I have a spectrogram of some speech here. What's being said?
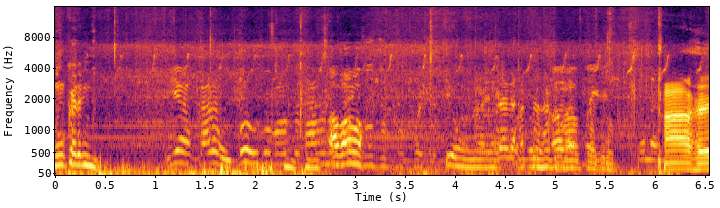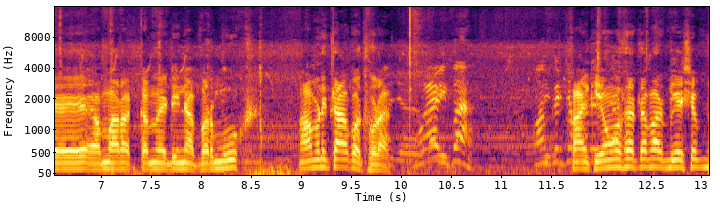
હું કરીને આ છે અમારા કમિટીના પ્રમુખ. આમણી તાકો થોડા કાંઈ કેવું છે તમારે બે શબ્દ?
